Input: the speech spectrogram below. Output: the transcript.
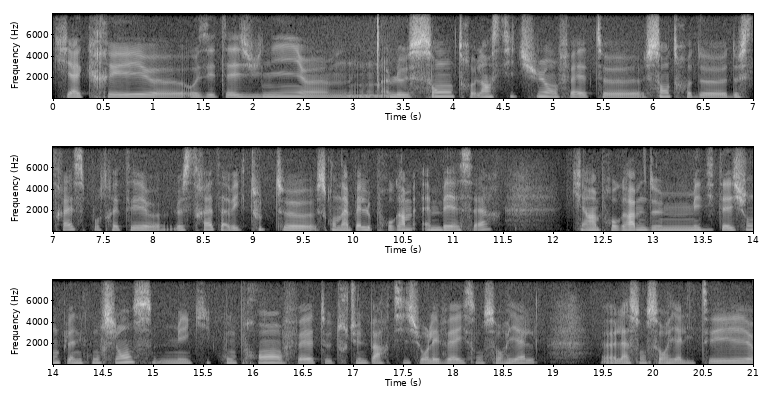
qui a créé euh, aux États-Unis le centre, l'institut en fait, centre de, stress pour traiter le stress avec tout ce qu'on appelle le programme MBSR, qui est un programme de méditation pleine conscience, mais qui comprend en fait toute une partie sur l'éveil sensoriel. La sensorialité,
